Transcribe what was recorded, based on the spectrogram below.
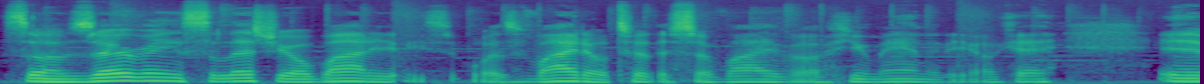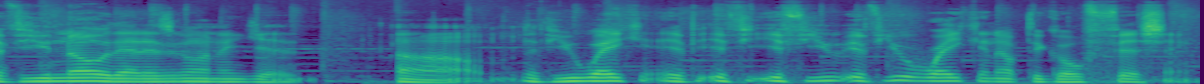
So observing celestial bodies was vital to the survival of humanity, okay? If you know that it's going to get um, if you wake if, if if you if you're waking up to go fishing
